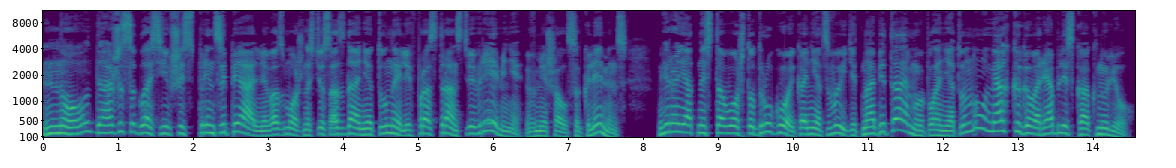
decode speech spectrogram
«Но даже согласившись с принципиальной возможностью создания туннелей в пространстве времени», вмешался Клеменс, — Вероятность того, что другой конец выйдет на обитаемую планету, ну, мягко говоря, близка к нулю.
